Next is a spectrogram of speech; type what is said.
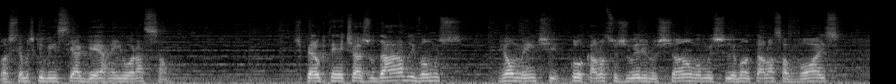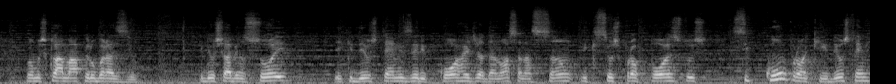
nós temos que vencer a guerra em oração. Espero que tenha te ajudado e vamos realmente colocar nossos joelhos no chão, vamos levantar nossa voz, vamos clamar pelo Brasil. Que Deus te abençoe e que Deus tenha misericórdia da nossa nação e que seus propósitos se cumpram aqui. Deus tem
